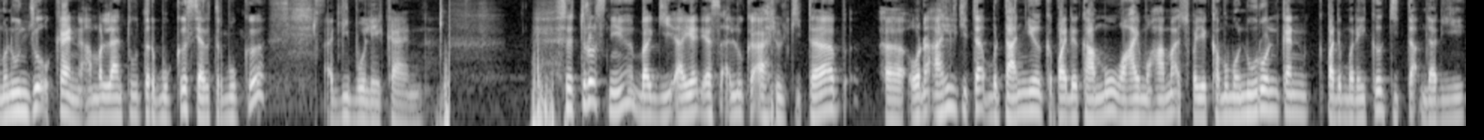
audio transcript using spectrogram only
menunjukkan amalan tu terbuka secara terbuka uh, dibolehkan. Seterusnya bagi ayat yang selalu ke ahlul kitab uh, orang ahli kitab bertanya kepada kamu wahai Muhammad supaya kamu menurunkan kepada mereka kitab dari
